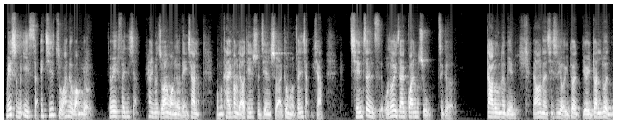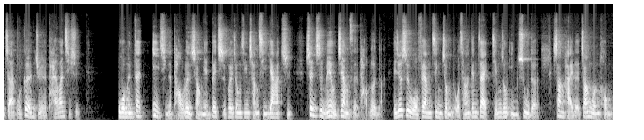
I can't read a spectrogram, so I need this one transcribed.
没什么意思啊。哎，其实左岸的网友可以分享，看有没有左岸网友，等一下我们开放聊天时间的时候来跟我们分享一下。前阵子我都一直在关注这个大陆那边，然后呢，其实有一段有一段论战。我个人觉得台湾其实我们在疫情的讨论上面被指挥中心长期压制，甚至没有这样子的讨论啊。也就是我非常敬重的，我常常跟在节目中引述的上海的张文宏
